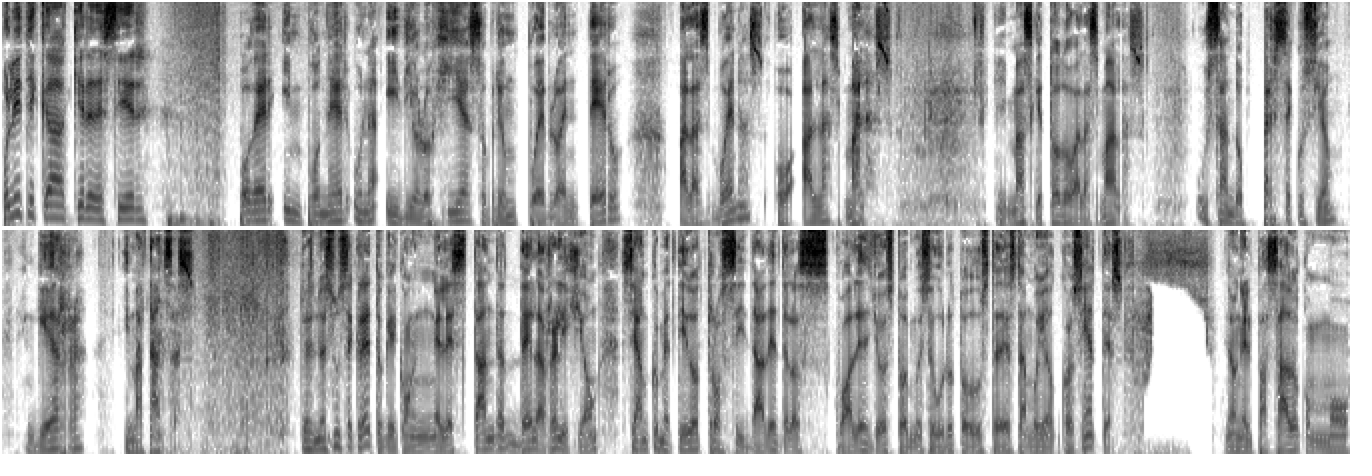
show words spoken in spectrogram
política quiere decir poder imponer una ideología sobre un pueblo entero a las buenas o a las malas. Y más que todo a las malas, usando persecución, guerra y matanzas. Entonces no es un secreto que con el estándar de la religión se han cometido atrocidades de las cuales yo estoy muy seguro todos ustedes están muy conscientes. ¿no? en el pasado como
